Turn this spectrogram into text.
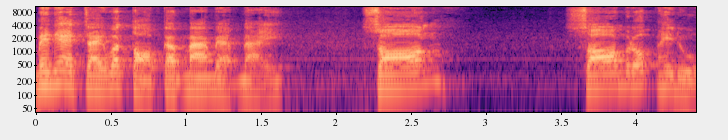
ไม่แน่ใจว่าตอบกลับมาแบบไหนสองซ้อมรบให้ดู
